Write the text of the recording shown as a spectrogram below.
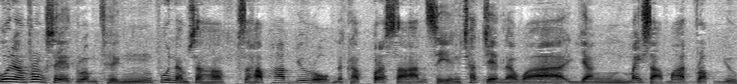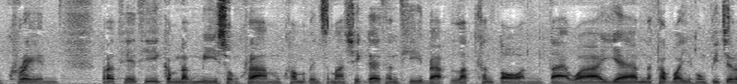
ผู้นำฝรั่งเศสรวมถึงผู้นำสหสหภาพยุโรปนะครับประสานเสียงชัดเจนแล้วว่ายังไม่สามารถรับยูเครน ประเทศที่กำลังมีสงครามเข้ามาเป็นสมาชิกได้ทันทีแบบลัดขั้นตอน แต่ว่าแย้มนะครับว่ายังคงพิจาร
